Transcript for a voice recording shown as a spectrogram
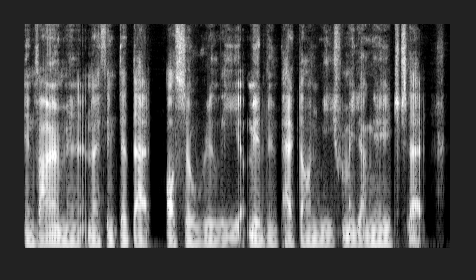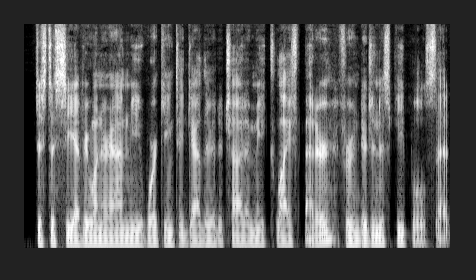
environment. And I think that that also really made an impact on me from a young age that just to see everyone around me working together to try to make life better for indigenous peoples that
